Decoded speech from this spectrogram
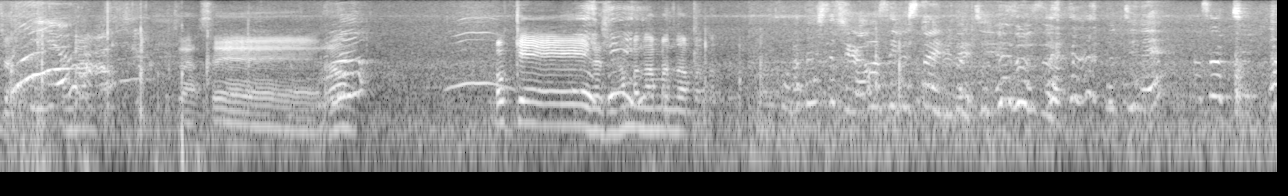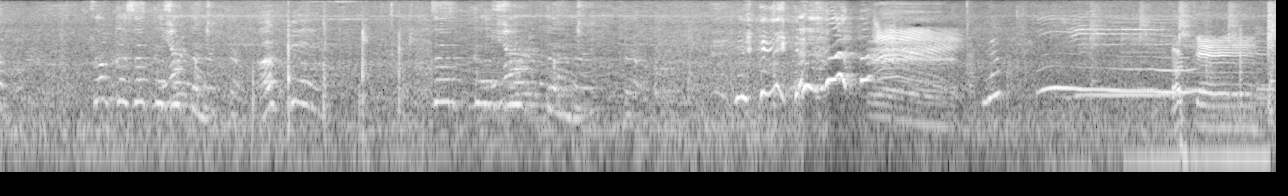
じゃあせーのオッケー半分半分半分私たちが合わせるスタイルでそうそうこっちね。あそっち。あそっかそっかそっか。オッケー。そっかそっか。OK!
